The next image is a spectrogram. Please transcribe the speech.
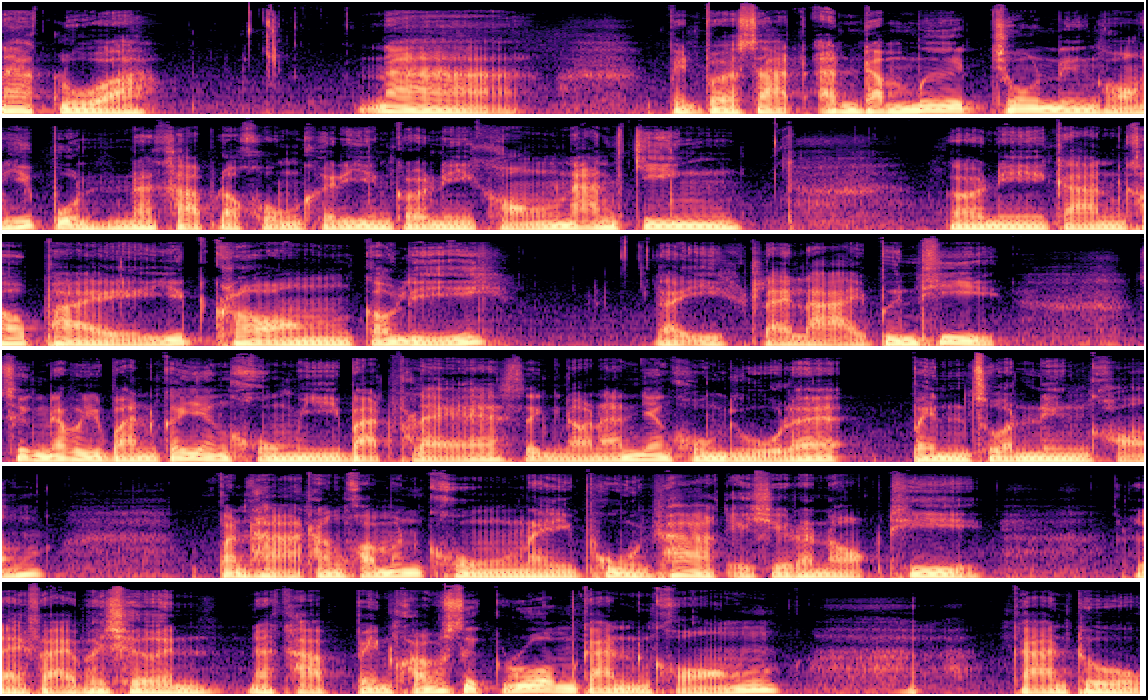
น่ากลัว น่าเป็นประวัติศาสตร์อันดำมืดช่วงหนึ่งของญี่ปุ่นนะครับ เราคงเคยได้ยินกรณีของนานกิง กรณีการเข้าไปยึดครองเกาหลี และอีกหลาย ๆ พื้นที่ ซึ่งในปัจจุบันก็ยังคงมีบาดแผล สิ่งเหล่านั้นยังคงอยู่และเป็นส่วนหนึ่งของปัญหาทางความมั่นคงในภูมิภาคเอเชียตะวันออกที่หลายฝ่ายเผชิญนะครับ เป็นความรู้สึกร่วมกันของ การถูก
